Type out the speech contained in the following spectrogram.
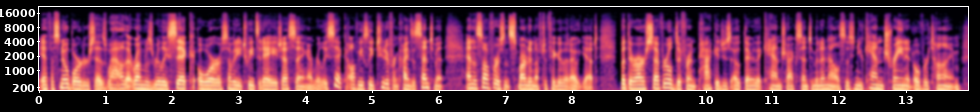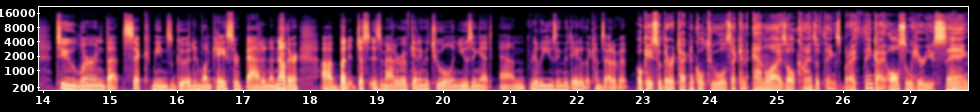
if a snowboarder says, wow, that run was really sick, or somebody tweets at AHS saying, I'm really sick, obviously two different kinds of sentiment. And the software isn't smart enough to figure that out yet. But there are several different packages out there that can track sentiment analysis, and you can train it over time to learn that sick means good in one case or bad in another. Uh, but it just is a matter of getting the tool and using it and really using the data that comes out of it. Okay, so there are technical tools that can analyze all kinds of things, but I think I also also hear you saying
